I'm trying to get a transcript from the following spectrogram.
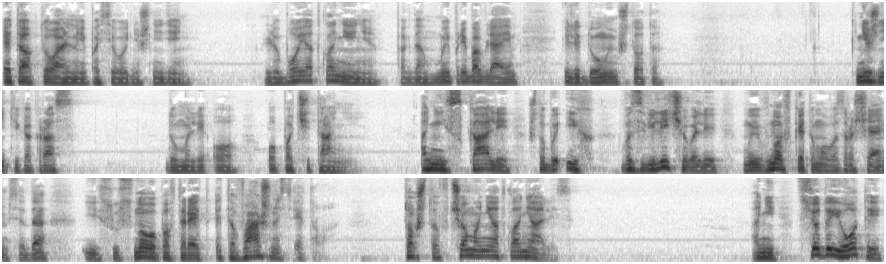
Это актуально и по сегодняшний день любое отклонение, когда мы прибавляем или думаем что-то. Книжники как раз думали о, о почитании. Они искали, чтобы их возвеличивали. Мы вновь к этому возвращаемся. Да? Иисус снова повторяет, это важность этого. То, что, в чем они отклонялись. Они все до иоты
